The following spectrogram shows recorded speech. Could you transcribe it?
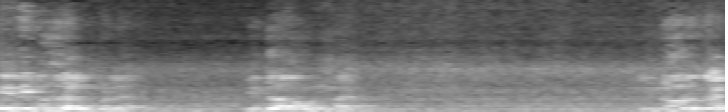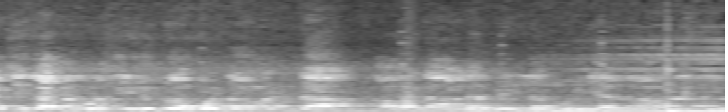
தெரிவுதல் பிள்ளை இதுதான் உண்மை. இன்னொரு கட்சிக்காரன் கொடுத்து இதுக்குள்ள போட்டோம்னா அவனால வெல்ல முடியாது. அவனுக்கு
